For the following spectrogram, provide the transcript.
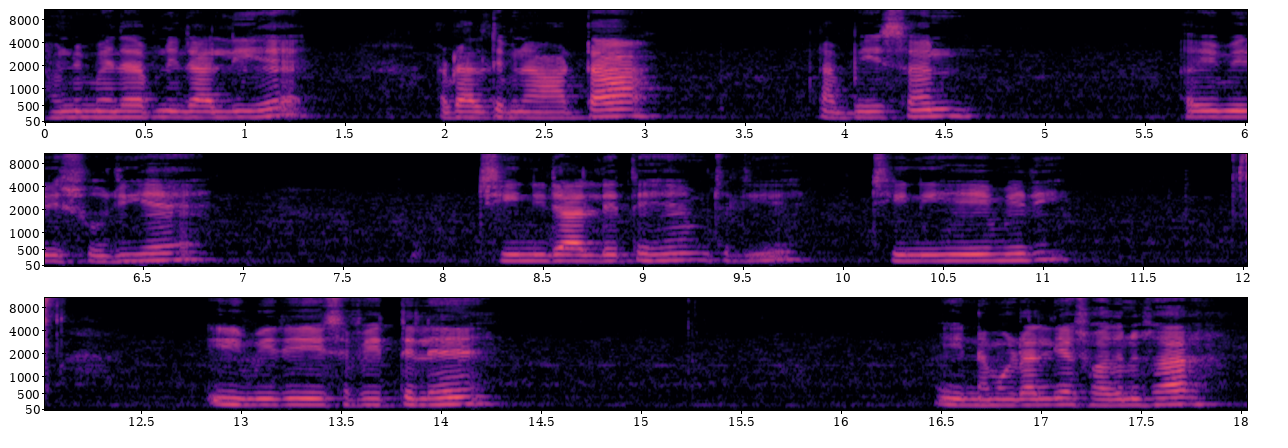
हमने मैदा अपनी डाल ली है। अब डालते हैं अपना आटा, अपना बेसन। अभी मेरी सूजी है। चीनी डाल देते हैं हम, चलिए। चीनी है ये मेरी। ये मेरे सफ़ेद तिल हैं। ये नमक डाल दिया स्वाद अनुसार।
